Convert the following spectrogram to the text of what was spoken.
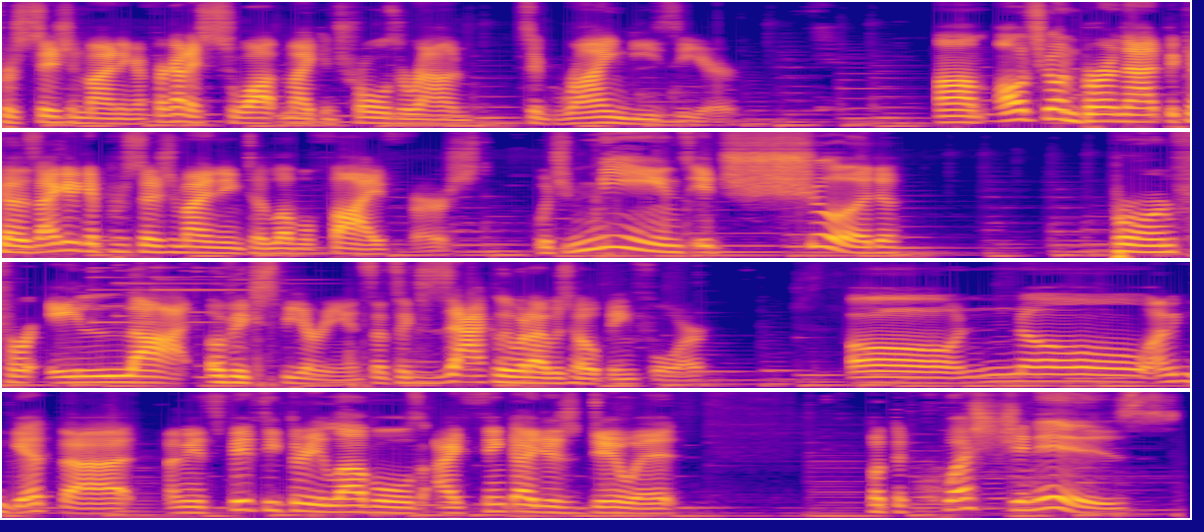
Precision Mining. I forgot I swapped my controls around to grind easier. Um, I'll just go and burn that because I gotta get Precision Mining to level 5 first. Which means it should burn for a lot of experience. That's exactly what I was hoping for. Oh, no. I can get that. I mean, it's 53 levels. I think I just do it. But the question is...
